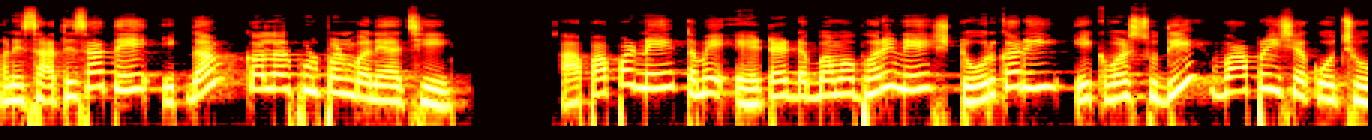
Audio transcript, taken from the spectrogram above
અને સાથે સાથે એકદમ કલરફુલ પણ બન્યા છે. આ પાપડને તમે એરટાઈટ ડબ્બામાં ભરીને સ્ટોર કરી એક વર્ષ સુધી વાપરી શકો છો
